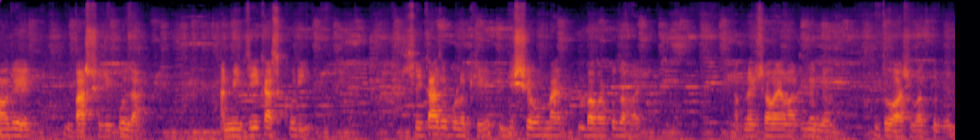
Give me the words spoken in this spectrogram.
আমাদের বার্ষিক পূজা। আমি যে কাজ করি, সেই কাজ উপলক্ষে বিশ্বকর্মা বাবার পূজা হয়। আপনারা সবাই আমার জন্য দোয়া আশীর্বাদ করবেন।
